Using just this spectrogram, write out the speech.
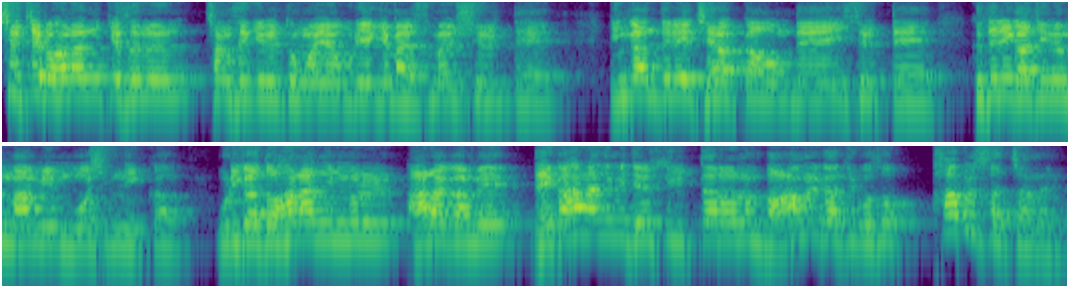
실제로 하나님께서는 창세기를 통하여 우리에게 말씀해 주실 때 인간들의 제약 가운데 있을 때 그들이 가지는 마음이 무엇입니까? 우리가 더 하나님을 알아가며 내가 하나님이 될 수 있다라는 마음을 가지고서 탑을 쌓잖아요.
